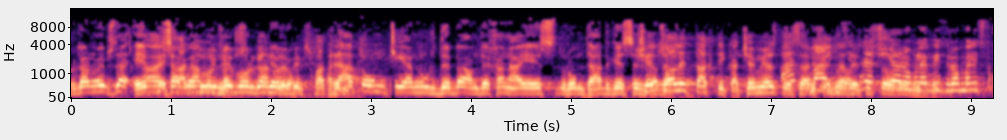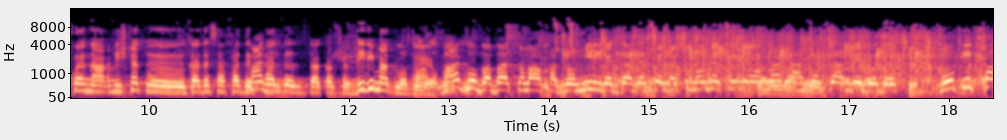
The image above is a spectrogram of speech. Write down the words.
ორგანოებს და ერთი საგამოძიებო ორგანოები ხსვათა რატომ ჭიანურდება ამდეხან აი ეს რომ დადგეს ეს შეცვალეთ ტაქტიკა ჩემი აზრით ეს არის ერთადერთი სწორი შეერობლებით რომელიც თქვენ აღნიშნეთ გადასახადებთან დაკავშირებით. დიდი მადლობა. მადლობა ბატონო ახალ რომ მიიღეთ გადაცემაში მონაწილეობა კარგად ზანდებოდეთ მოკითხვა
